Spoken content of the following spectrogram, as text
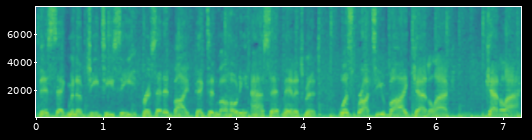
This segment of GTC, presented by Picton Mahoney Asset Management, was brought to you by Cadillac. Cadillac.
